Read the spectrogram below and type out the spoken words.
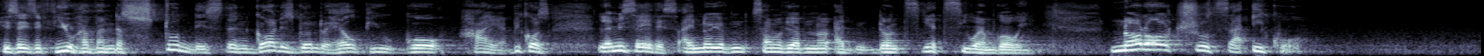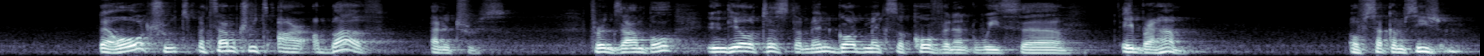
He says, if you have understood this, then God is going to help you go higher. Because let me say this I know you've, some of you have not, I don't yet see where I'm going. Not all truths are equal. They're all truths, but some truths are above other truths. For example, in the Old Testament, God makes a covenant with uh, Abraham of circumcision.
